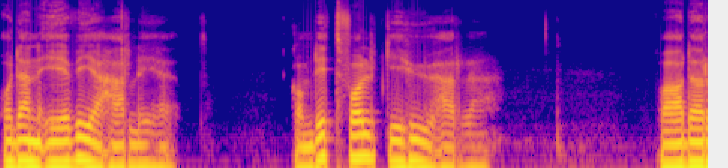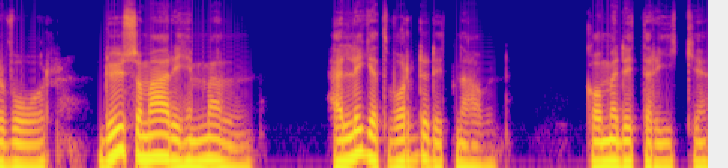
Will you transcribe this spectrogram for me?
og den evige herlighet. Kom ditt folk i hu, Herre. Fader vår, du som er i himmelen, helliget vorde ditt navn. Komme ditt rike,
